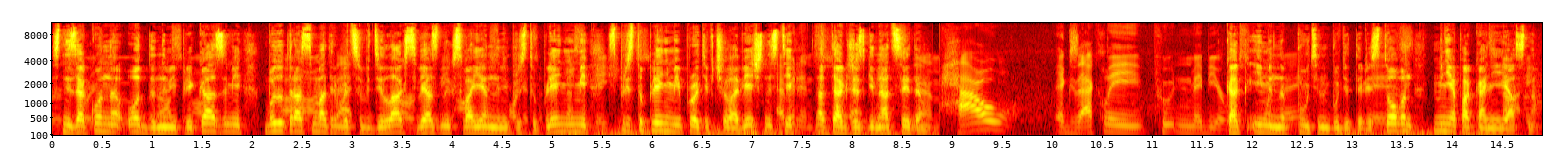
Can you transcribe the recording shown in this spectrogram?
с незаконно отданными приказами, будут рассматриваться в делах, связанных с военными преступлениями, с преступлениями против человечности, а также с геноцидом. Как именно Путин будет арестован, мне пока не ясно.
